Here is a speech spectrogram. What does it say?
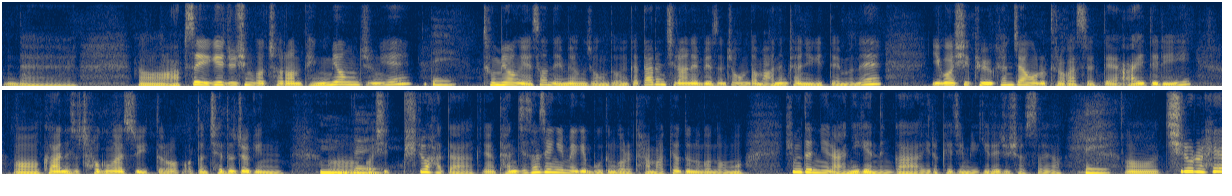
네. 어, 앞서 얘기해 주신 것처럼 100명 중에 네. 2명에서 4명 정도. 그러니까 다른 질환에 비해서는 조금 더 많은 편이기 때문에 이것이 교육 현장으로 들어갔을 때 아이들이 어, 그 안에서 적응할 수 있도록 어떤 제도적인 음, 어, 네. 것이 필요하다. 그냥 단지 선생님에게 모든 거를 다 맡겨두는 건 너무 힘든 일 아니겠는가 이렇게 지금 얘기를 해주셨어요. 네. 어, 치료를 해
